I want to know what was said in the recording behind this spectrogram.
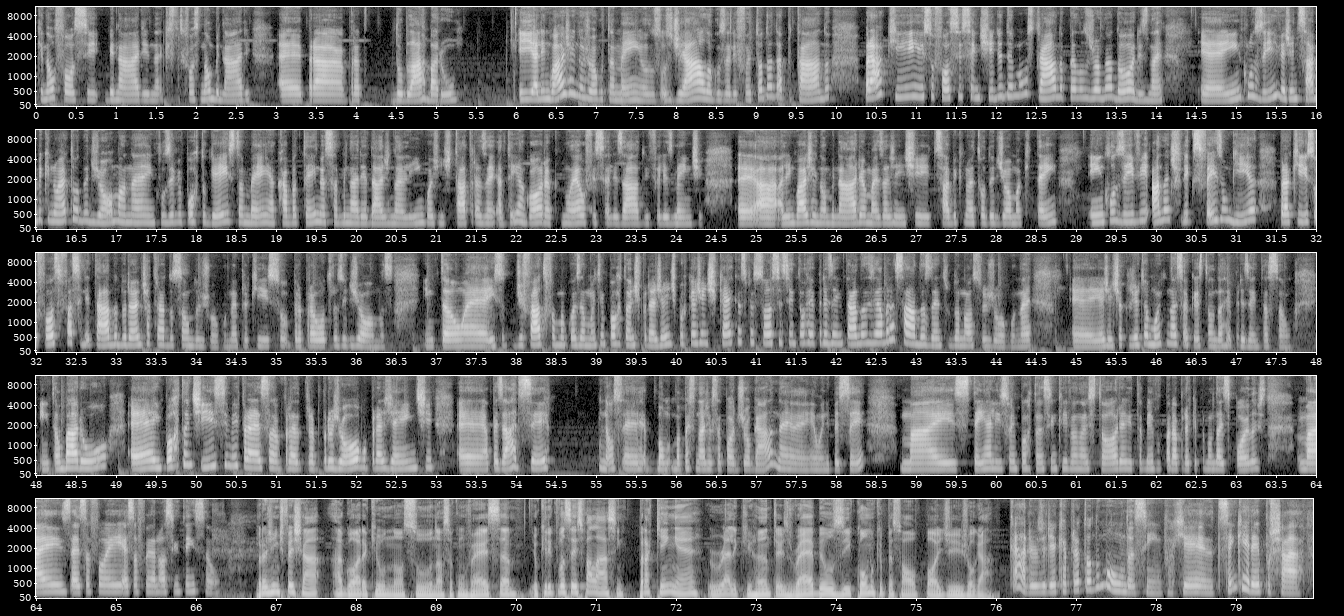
que não fosse binário, né? Que fosse não binário, é, para dublar Baru. E a linguagem do jogo também, os, os diálogos, ele foi todo adaptado para que isso fosse sentido e demonstrado pelos jogadores, né? É, inclusive, a gente sabe que não é todo idioma, né? Inclusive o português também acaba tendo essa binariedade na língua. A gente está trazendo, tem agora, não é oficializado, infelizmente, é, a, a linguagem não binária, mas a gente sabe que não é todo idioma que tem. E, inclusive, a Netflix fez um guia para que isso fosse facilitado durante a tradução do jogo, né? Para que isso para outros idiomas. Então, é, isso de fato foi uma coisa muito importante para a gente, porque a gente quer que as pessoas se sintam representadas e abraçadas dentro do nosso jogo, né? É, e a gente acredita muito nessa questão da representação. Então, Baru é importantíssimo para o jogo, para a gente, é, apesar de ser não ser uma personagem que você pode jogar, né? É um NPC, mas tem ali sua importância incrível na história e também vou parar por aqui para não dar spoilers, mas essa foi essa foi a nossa intenção. Pra gente fechar agora aqui o nosso nossa conversa, eu queria que vocês falassem para quem é Relic Hunters Rebels e como que o pessoal pode jogar. Cara, eu diria que é para todo mundo assim, porque sem querer puxar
